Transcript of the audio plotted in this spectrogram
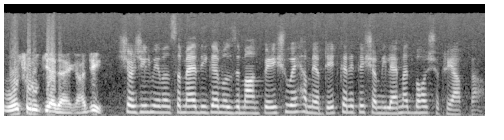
वो शुरू किया जाएगा। जी। शर्जील मेमन समेत दीगर मुलजमान पेश हुए। हमें अपडेट करे थे शमील अहमद। बहुत शुक्रिया आपका।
